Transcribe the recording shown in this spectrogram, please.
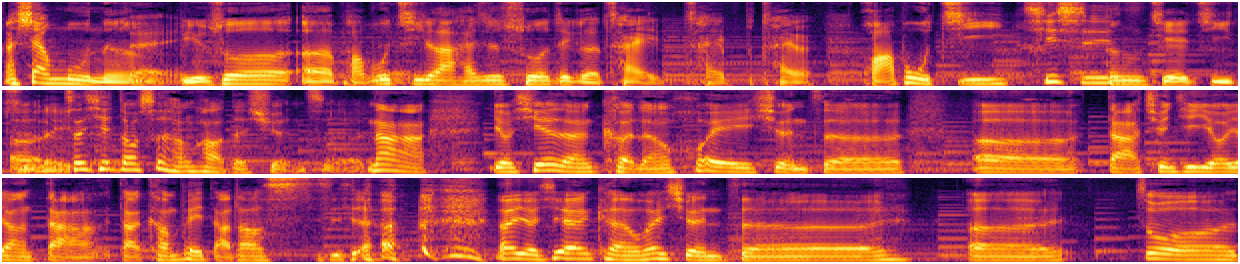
那项目呢？对，比如说呃跑步机啦，还是说这个踩踩踩滑步机，其实登阶机之类的，呃，这些都是很好的选择。那有些人可能会选择呃打拳击有氧，打打康菲打到死。那有些人可能会选择呃做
